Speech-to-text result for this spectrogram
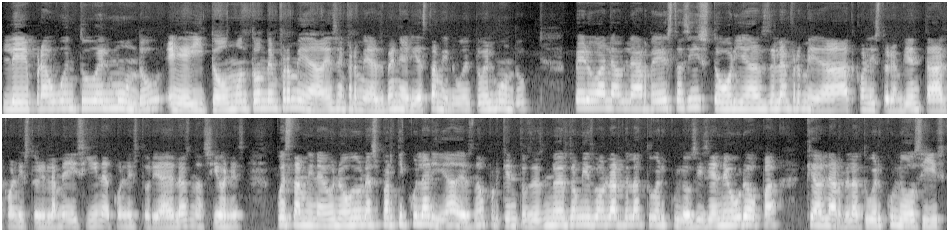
lepra hubo en todo el mundo eh, y todo un montón de enfermedades, enfermedades venéreas también hubo en todo el mundo, pero al hablar de estas historias de la enfermedad, con la historia ambiental, con la historia de la medicina, con la historia de las naciones, pues también hay uno de unas particularidades, ¿no? Porque entonces no es lo mismo hablar de la tuberculosis en Europa que hablar de la tuberculosis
